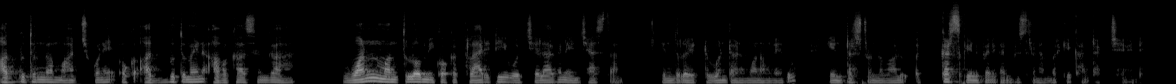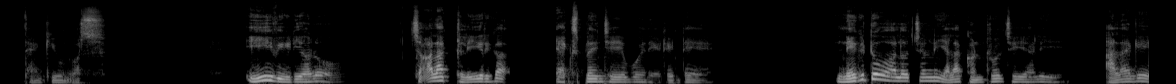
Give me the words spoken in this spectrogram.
అద్భుతంగా మార్చుకునే ఒక అద్భుతమైన అవకాశంగా వన్ మంత్లో మీకు ఒక క్లారిటీ వచ్చేలాగా నేను చేస్తాను. ఇందులో ఎటువంటి అనుమానం లేదు. ఇంట్రెస్ట్ ఉన్నవాళ్ళు ఎక్కడ స్క్రీన్ పైన కనిపిస్తున్న నెంబర్కి కాంటాక్ట్ చేయండి. Thank you universe. ఈ వీడియోలో చాలా క్లియర్గా ఎక్స్ప్లెయిన్ చేయబోయేది ఏంటంటే నెగిటివ్ ఆలోచనల్ని ఎలా కంట్రోల్ చేయాలి అలాగే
